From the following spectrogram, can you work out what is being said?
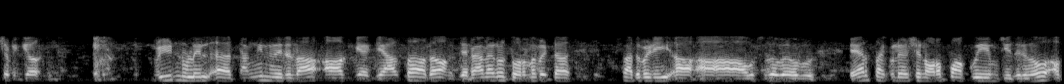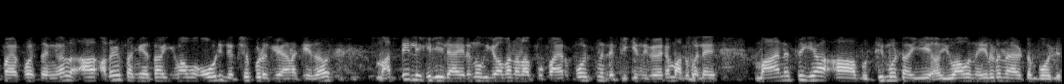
ക്ഷമിക്കുക. വീടിനുള്ളിൽ തങ്ങി നിന്നിരുന്ന ആ ഗ്യ- ഗ്യാസ് അത് ജനാലകൾ തുറന്നുവിട്ട് അതുവഴി എയർ സർക്കുലേഷൻ ഉറപ്പാക്കുകയും ചെയ്തിരുന്നു. ഫയർഫോഴ്സ് അംഗങ്ങൾ അതേ സമയത്ത് യുവാവ് ഓടി രക്ഷപ്പെടുകയാണ് ചെയ്തത്. മദ്യലഹരിയിലായിരുന്നു യുവാവ് ഫയർഫോഴ്സിന് ലഭിക്കുന്ന വിവരം. അതുപോലെ മാനസിക ബുദ്ധിമുട്ട് ഈ യുവാവ് നേരിടുന്നതായിട്ടും പോലീ-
